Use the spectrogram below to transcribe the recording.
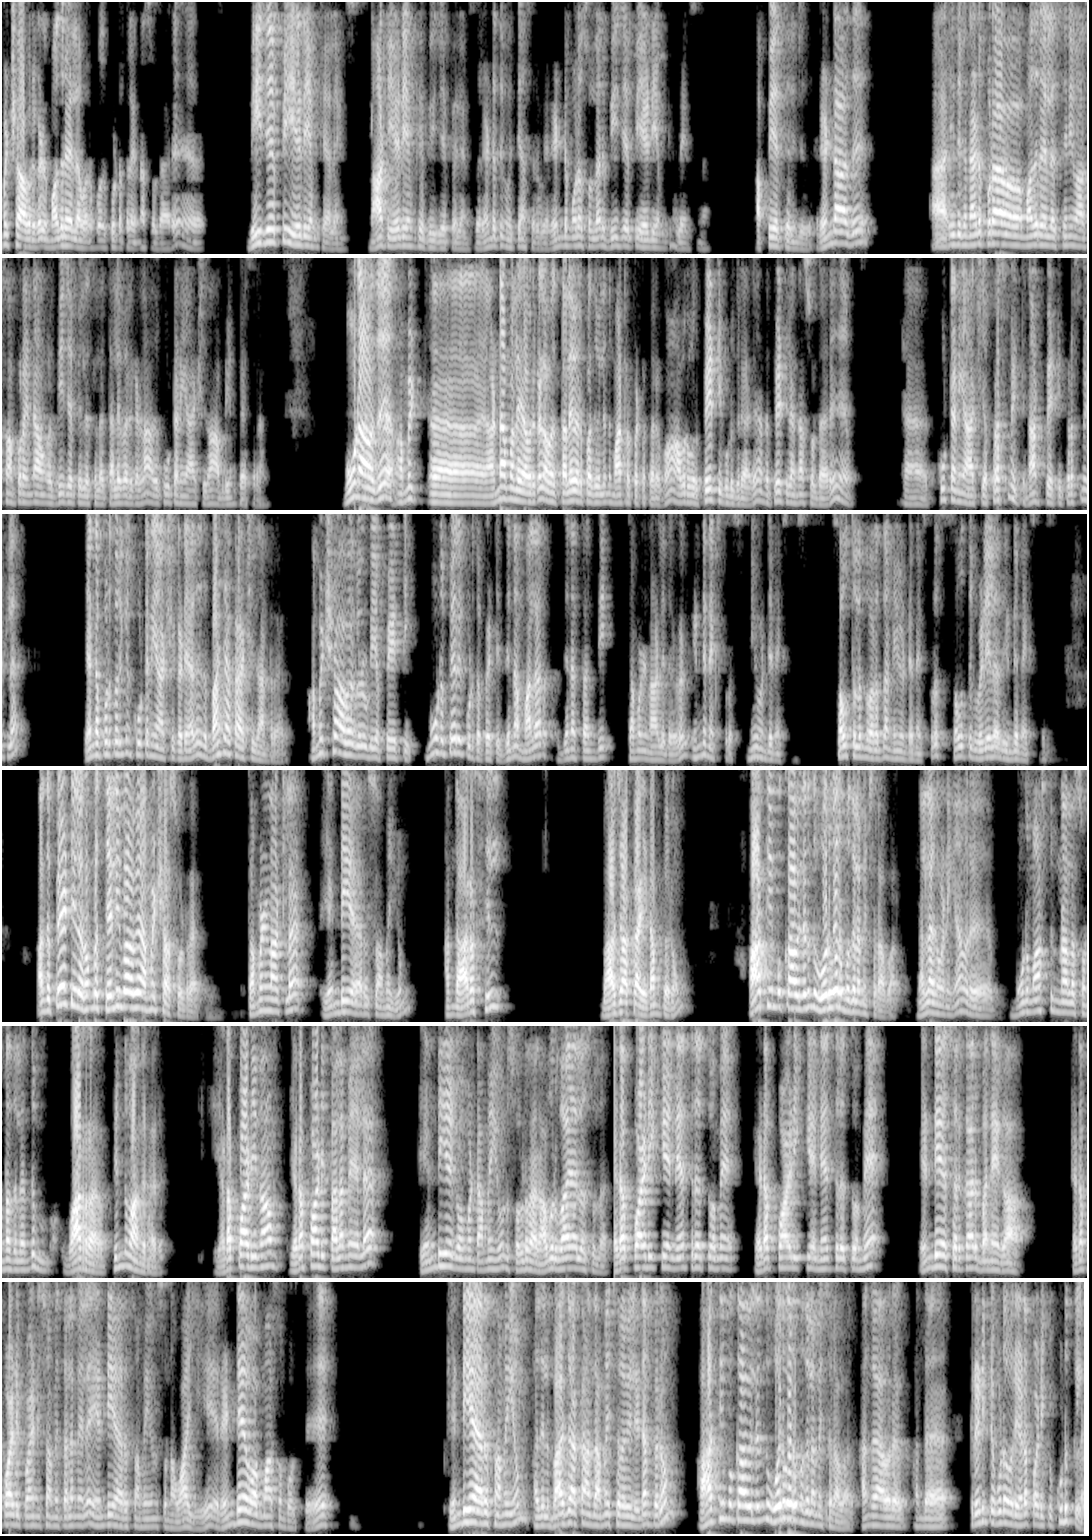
அமித்ஷா அவர்கள் மதுரையில் வரும்போது கூட்டத்தில் என்ன சொல்றாரு? BJP ADMK alliance not ADMK BJP alliance ரெண்டுத்துக்கும் வித்தியாசம் இருக்கு. ரெண்டு முறை சொல்லார் பிஜேபி ஏடிஎம்கே அலையன்ஸ்னு அப்பயே தெரிஞ்சது. ரெண்டாவது இதுக்கு நடுப்புற மதுரையில் சீனிவாசம் அப்புறம் என்ன அவங்க பிஜேபியில் சில தலைவர்கள்லாம் அது கூட்டணி ஆட்சி தான் அப்படின்னு பேசுகிறாங்க மூணாவது அமித் அண்ணாமலை அவர்கள் அவர் தலைவர் பதவியிலேருந்து மாற்றப்பட்ட பிறகும் அவர் ஒரு பேட்டி கொடுக்குறாரு. அந்த பேட்டியில் என்ன சொல்கிறாரு கூட்டணி ஆட்சியை ப்ரெஸ் மீட் நாட் பேட்டி ப்ரெஸ் மீட்டில் என்னை பொறுத்த வரைக்கும் கூட்டணி ஆட்சி கிடையாது அது பாஜக ஆட்சி தான்றாரு அமித்ஷா அவர்களுடைய பேட்டி மூணு பேருக்கு கொடுத்த பேட்டி தினமலர் தினத்தந்தி தமிழ் நாளிதழ்கள் Indian Express New Indian Express சவுத்துலேருந்து வரது தான் நியூ இந்தியன் எக்ஸ்பிரஸ் சவுத்துக்கு வெளியில் அது இந்தியன் எக்ஸ்பிரஸ் அந்த பேட்டியில் ரொம்ப தெளிவாகவே அமித்ஷா சொல்கிறார் தமிழ்நாட்டில் என்டிஏ அரசு அமையும் அந்த அரசில் பாஜக இடம்பெறும் அதிமுகவிலிருந்து ஒருவர் முதலமைச்சர் ஆவார் நல்லா கவனிங்க அவர் மூணு மாசத்துக்கு முன்னால சொன்னதுலேருந்து வாடுற பின் வாங்குறாரு. எடப்பாடி தான் எடப்பாடி தலைமையில என்டிஏ கவர்மெண்ட் அமையும்னு சொல்றாரு. அவர் வாயால சொல்ல எடப்பாடிக்கே நேத்திருத்துவமே எடப்பாடிக்கே நேத்திருத்துவமே என்டிஏ சர்க்கார் பனேகா. எடப்பாடி பழனிசாமி தலைமையில என்டிஏ அரசு அமையும்னு சொன்ன வாயி ரெண்டே மாதம் மாசம் பொறுத்து என்டிஏ அரசு அமையும் அதில் பாஜக அந்த அமைச்சரவையில் இடம்பெறும் அதிமுகவிலிருந்து ஒருவர் முதலமைச்சர் ஆவார். அங்கே அவர் அந்த கிரெடிட்டை கூட அவர் எடப்பாடிக்கு கொடுக்கல.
